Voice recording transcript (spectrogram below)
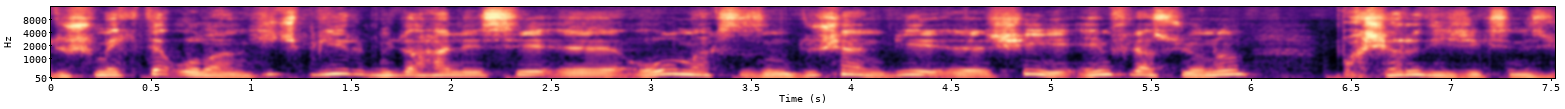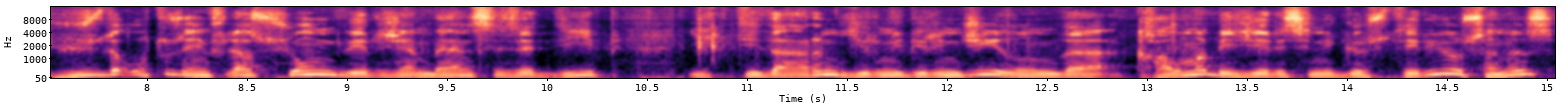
düşmekte olan hiçbir müdahalesi e, olmaksızın düşen bir e, şeyi enflasyonu başarı diyeceksiniz. Yüzde otuz enflasyon vereceğim ben size deyip iktidarın 21. yılında kalma becerisini gösteriyorsanız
